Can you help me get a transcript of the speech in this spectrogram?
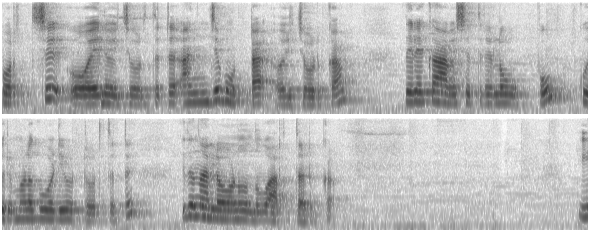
കുറച്ച് ഓയിൽ ഒഴിച്ചു കൊടുത്തിട്ട് അഞ്ച് മുട്ട ഒഴിച്ചു കൊടുക്കാം. ഇതിലേക്ക് ആവശ്യത്തിനുള്ള ഉപ്പും കുരുമുളക് പൊടിയും ഇട്ട് കൊടുത്തിട്ട് ഇത് നല്ലോണം ഒന്ന് വറുത്തെടുക്കാം. ഈ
